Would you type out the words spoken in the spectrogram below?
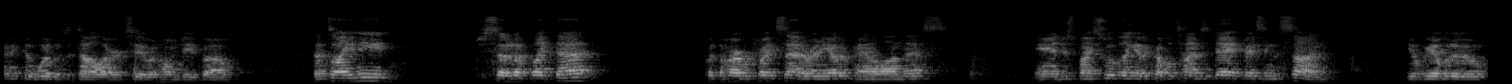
I think the wood was a dollar or two at Home Depot. That's all you need. Just set it up like that. Put the Harbor Freight set or any other panel on this. And just by swiveling it a couple times a day facing the sun, you'll be able to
